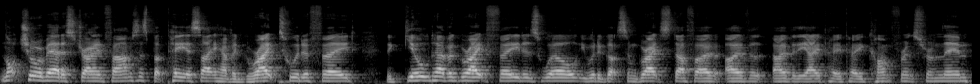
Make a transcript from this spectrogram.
not sure about Australian pharmacists, but PSA have a great Twitter feed. The Guild have a great feed as well. You would have got some great stuff over over, over the APP conference from them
